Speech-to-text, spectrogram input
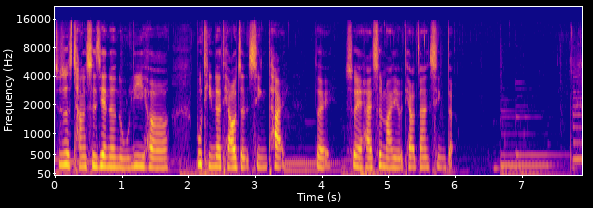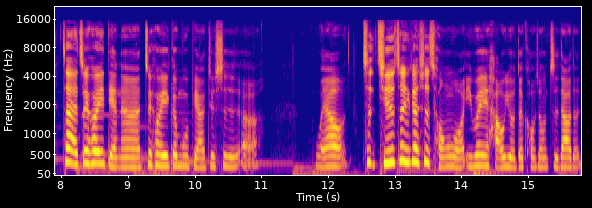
就是长时间的努力和不停的调整心态，对，所以还是蛮有挑战性的。再来最后一点呢，最后一个目标就是呃。我要这其实这一个是从我一位好友的口中知道的。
